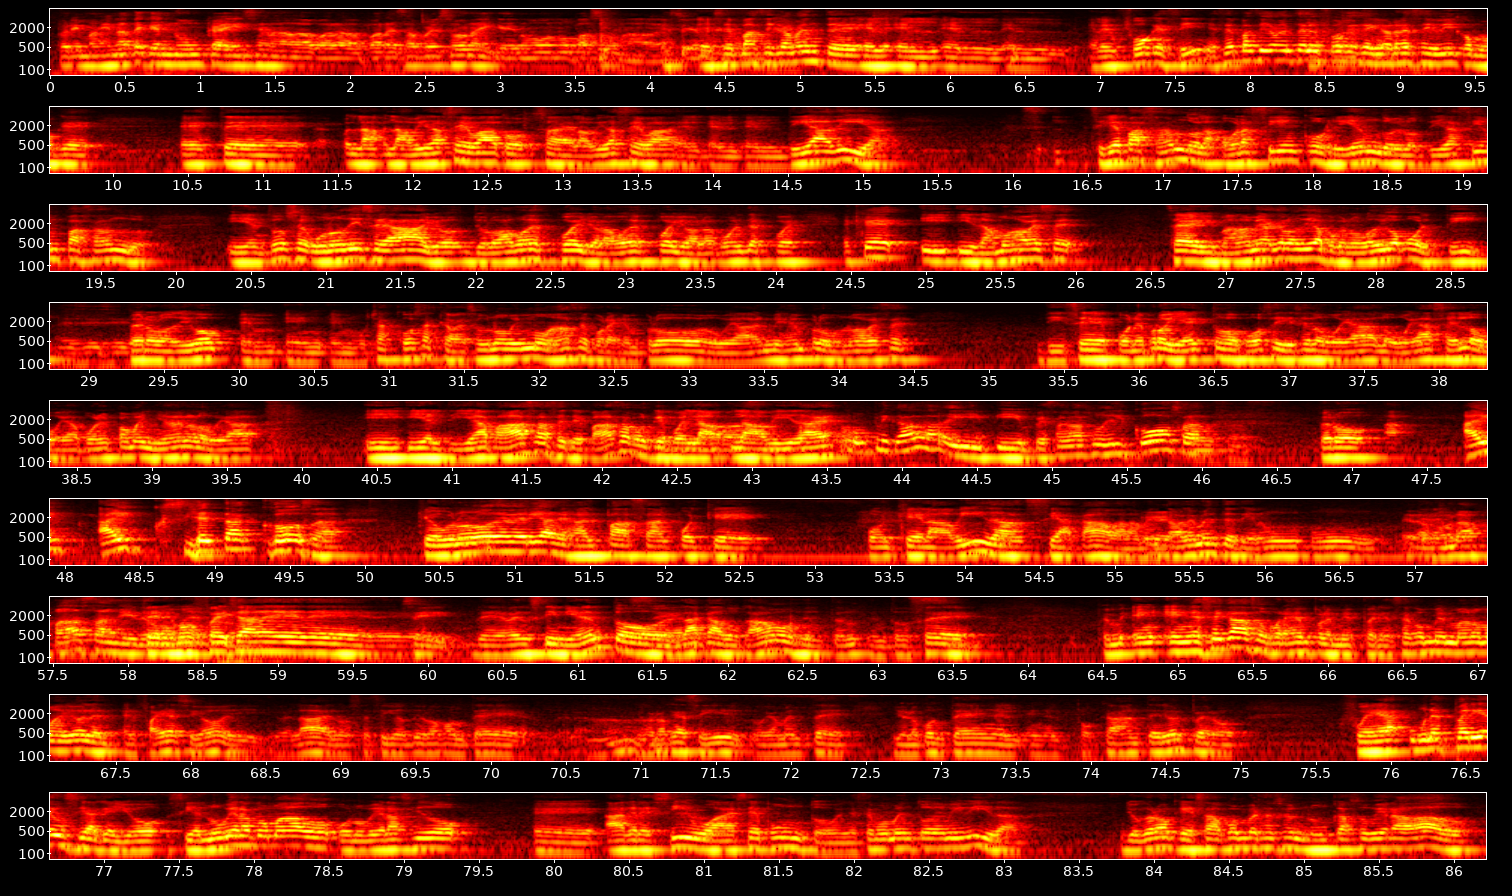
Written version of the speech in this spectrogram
Pero imagínate que nunca hice nada para, para esa persona y que no, no pasó nada. Ese, es básicamente el, el, el, el, enfoque, sí. Ese es básicamente el enfoque que yo recibí, como que este la, la vida se va, o sea, la vida se va, el, el, el día a día sigue pasando, las horas siguen corriendo y los días siguen pasando. Y entonces uno dice, ah, yo, yo lo hago después, yo lo hago después, yo hablo con él después. Es que, y, y damos a veces o sea, y mala mía que lo diga porque no lo digo por ti, pero lo digo en, en, en, muchas cosas que a veces uno mismo hace. Por ejemplo, voy a dar mi ejemplo, uno a veces dice, pone proyectos o cosas y dice, lo voy a, lo voy a hacer, lo voy a poner para mañana, lo voy a... Y, y el día pasa, se te pasa, porque pues la, la, vida es complicada y, y, empiezan a surgir cosas. Pero hay, hay ciertas cosas que uno no debería dejar pasar porque porque la vida se acaba, lamentablemente tiene un... un tenemos, pasan y Tenemos fecha de, de, de, vencimiento, la caducamos, entonces... En, en, ese caso, por ejemplo, en mi experiencia con mi hermano mayor, él, falleció y, ¿verdad? No sé si yo te lo conté, yo creo que sí, obviamente yo lo conté en el, en el podcast anterior, pero fue una experiencia que yo, si él no hubiera tomado o no hubiera sido eh, agresivo a ese punto, en ese momento de mi vida, yo creo que esa conversación nunca se hubiera dado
